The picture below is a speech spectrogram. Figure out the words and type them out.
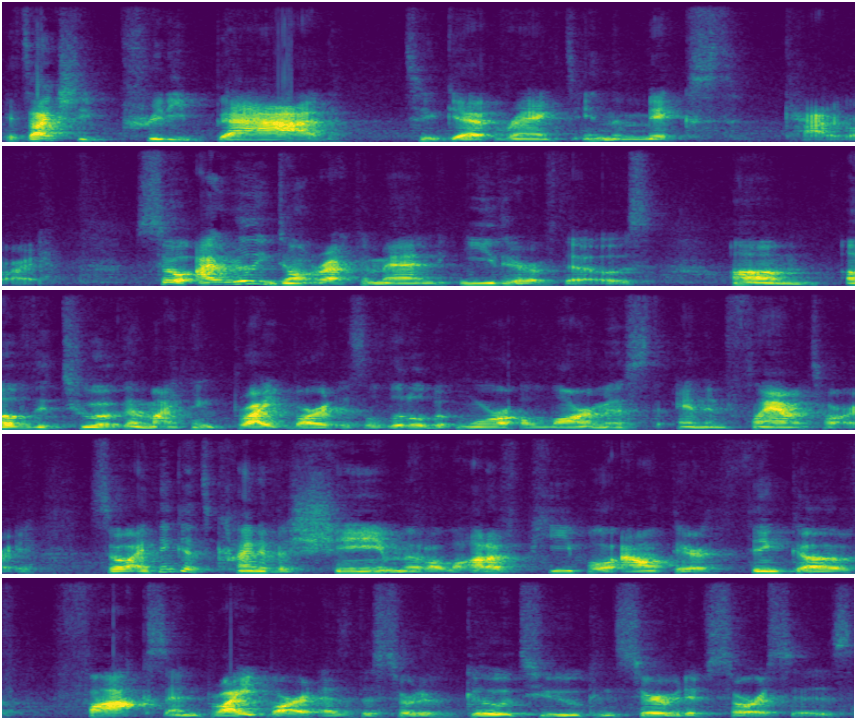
it's actually pretty bad to get ranked in the mixed category. So I really don't recommend either of those. Um, of the two of them, I think Breitbart is a little bit more alarmist and inflammatory. So I think it's kind of a shame that a lot of people out there think of Fox and Breitbart as the sort of go-to conservative sources.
